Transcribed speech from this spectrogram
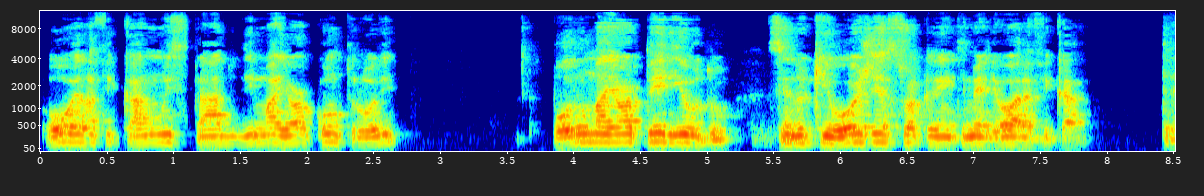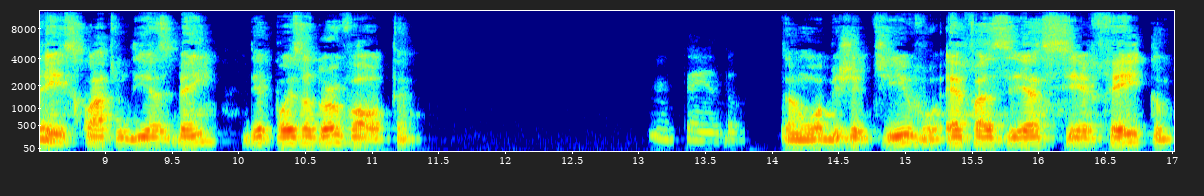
Ou ela ficar num estado de maior controle por um maior período. Sendo que hoje a sua cliente melhora, fica três, quatro dias bem, depois a dor volta. Entendo. Então, o objetivo é fazer esse efeito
